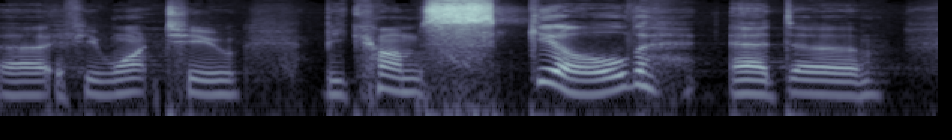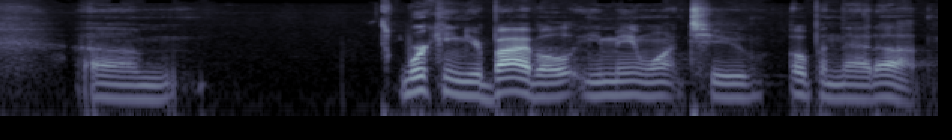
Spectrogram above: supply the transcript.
uh, if you want to become skilled at uh, um, working your Bible, you may want to open that up.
